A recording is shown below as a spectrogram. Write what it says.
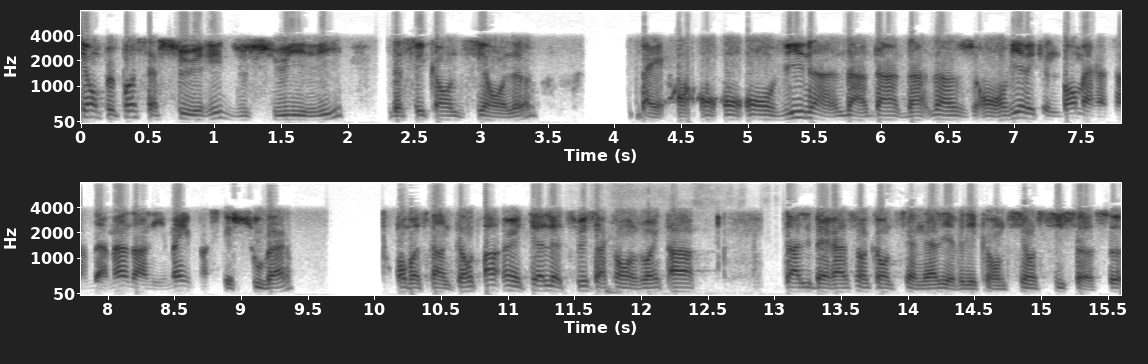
Si on ne peut pas s'assurer du suivi de ces conditions-là, ben on, vit dans, on vit avec une bombe à retardement dans les mains parce que souvent on va se rendre compte ah un tel a tué sa conjointe ah en libération conditionnelle il y avait des conditions ci ça ça.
